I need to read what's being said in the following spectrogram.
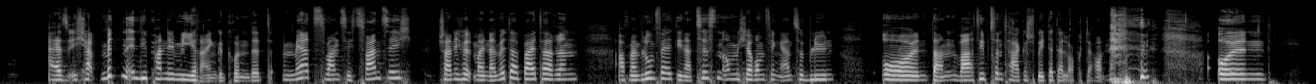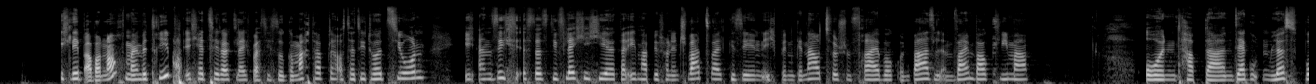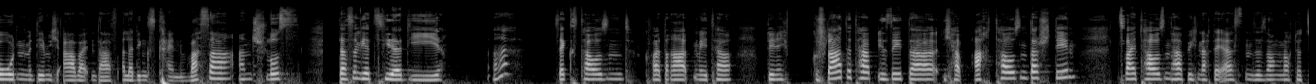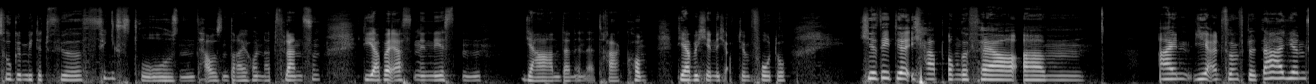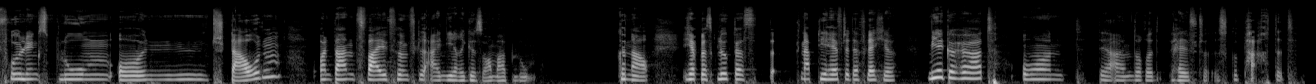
also ich habe mitten in die Pandemie reingegründet. Im März 2020 stand ich mit meiner Mitarbeiterin auf meinem Blumenfeld, die Narzissen um mich herum fingen an zu blühen und dann war 17 Tage später der Lockdown. und ich lebe aber noch, mein Betrieb. Ich erzähle euch gleich, was ich so gemacht habe aus der Situation. Ich, an sich ist das die Fläche hier, gerade eben habt ihr schon den Schwarzwald gesehen. Ich bin genau zwischen Freiburg und Basel im Weinbauklima und habe da einen sehr guten Lössboden, mit dem ich arbeiten darf, allerdings keinen Wasseranschluss. Das sind jetzt hier die ah, 6000 Quadratmeter, mit denen ich gestartet habe. Ihr seht da, ich habe 8000 da stehen. 2000 habe ich nach der ersten Saison noch dazu gemietet für Pfingstrosen, 1300 Pflanzen, die aber erst in den nächsten Jahren dann in Ertrag kommen. Die habe ich hier nicht auf dem Foto. Hier seht ihr, ich habe ungefähr ähm, ein, je ein Fünftel Dahlien, Frühlingsblumen und Stauden und dann zwei Fünftel einjährige Sommerblumen. Genau. Ich habe das Glück, dass knapp die Hälfte der Fläche mir gehört und der andere Hälfte ist gepachtet.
